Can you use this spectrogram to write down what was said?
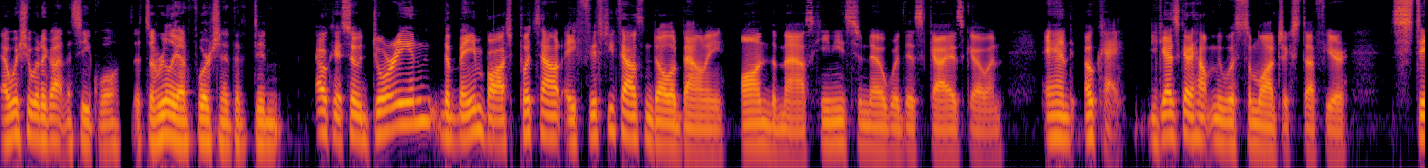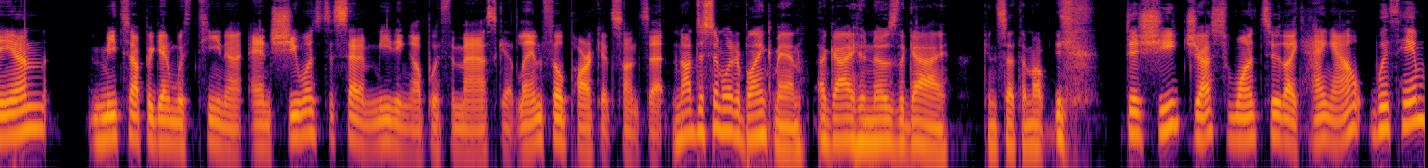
I wish it would have gotten a sequel. It's a really unfortunate that it didn't. Okay, so Dorian, the main boss, puts out a fifty thousand dollar bounty on the mask. He needs to know where this guy is going. And okay, you guys got to help me with some logic stuff here. Stan meets up again with Tina, and she wants to set a meeting up with the mask at Landfill Park at sunset. Not dissimilar to Blankman, a guy who knows the guy can set them up. Does she just want to like hang out with him,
